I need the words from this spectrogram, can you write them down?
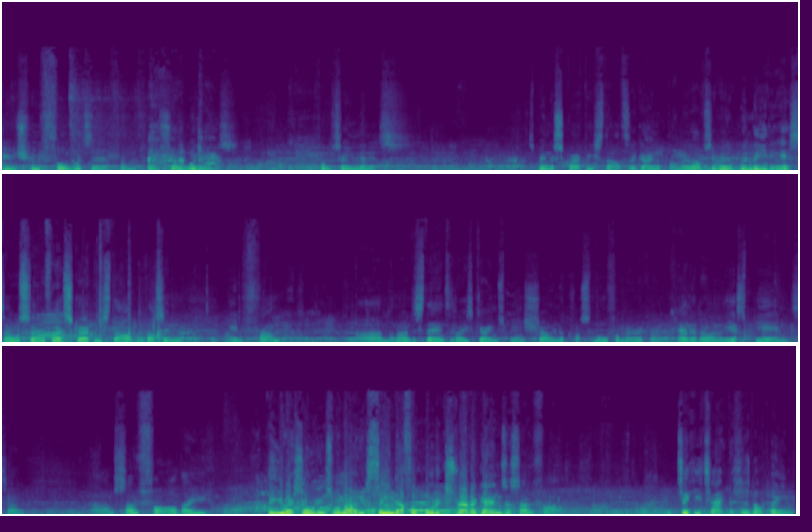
Huge hoof forwards there from, from Sean Williams. 14 minutes. It's been a scrappy start to the game. I mean, obviously we're, we're leading it, so we'll settle for that scrappy start with us in, in front. Um, and I understand today's game's being shown across North America and Canada on ESPN, so Um, so far, they, the US audience will not have seen a football extravaganza so far. Ticky tack, this has not been.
